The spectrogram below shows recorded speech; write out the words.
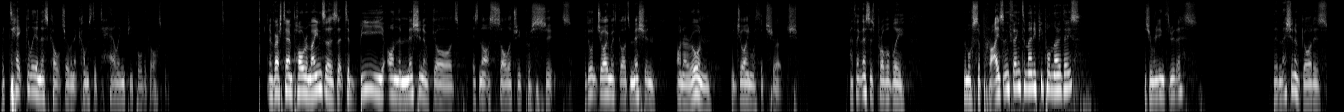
particularly in this culture when it comes to telling people the gospel. And in verse 10, Paul reminds us that to be on the mission of God is not a solitary pursuit. We don't join with God's mission on our own, we join with the church. I think this is probably the most surprising thing to many people nowadays as you're reading through this. The mission of God is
